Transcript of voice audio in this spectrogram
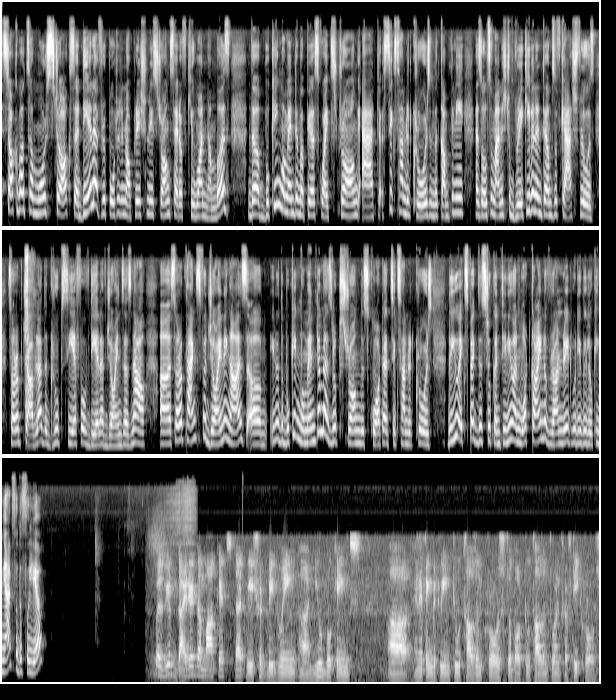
Let's talk about some more stocks. Uh, DLF reported an operationally strong set of Q1 numbers. The booking momentum appears quite strong at 600 crores, and the company has also managed to break even in terms of cash flows. Saurabh Chawla, the group CFO of DLF, joins us now. Uh, Saurabh, thanks for joining us. Um, you know, the booking momentum has looked strong this quarter at 600 crores. Do you expect this to continue, and what kind of run rate would you be looking at for the full year? Well, we've guided the markets that we should be doing uh, new bookings uh, anything between 2,000 crores to about 2,250 crores.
